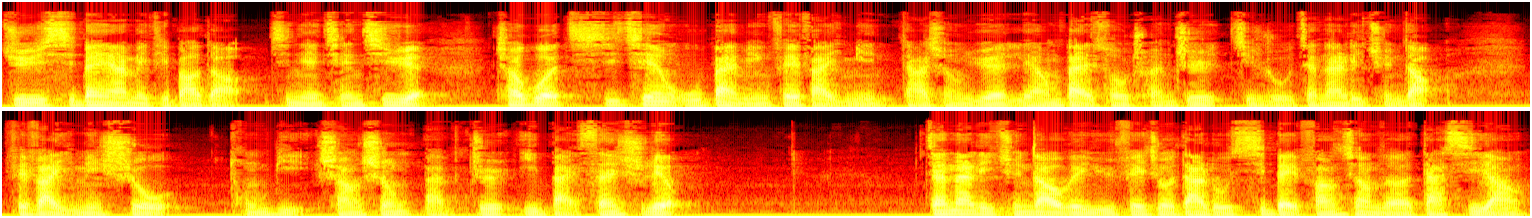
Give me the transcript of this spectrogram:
据西班牙媒体报道，今年前七月，超过七千五百名非法移民搭乘约两百艘船只进入加那利群岛，非法移民数同比上升百分之一百三十六。加那利群岛位于非洲大陆西北方向的大西洋。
